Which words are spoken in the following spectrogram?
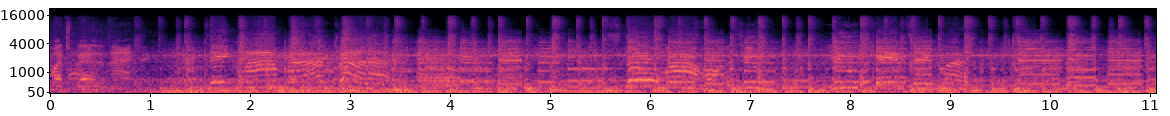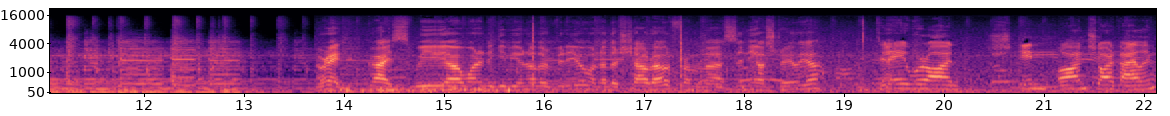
much better than that. Take my mind, trying stole my heart with you. You can't take mine. All right, guys, we uh, wanted to give you another video, another shout out from uh, Sydney, Australia. Today we're on sh- in on Shark Island,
